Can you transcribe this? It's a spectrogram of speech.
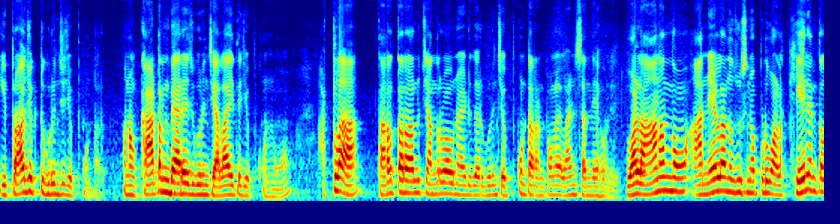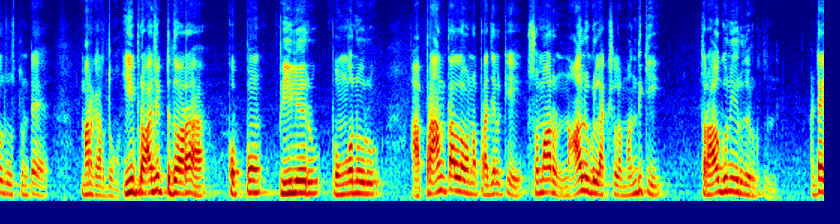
ఈ ప్రాజెక్టు గురించి చెప్పుకుంటారు. మనం కాటన్ బ్యారేజ్ గురించి ఎలా అయితే చెప్పుకుంటున్నామో అట్లా తరతరాలు చంద్రబాబు నాయుడు గారి గురించి చెప్పుకుంటారంటంలో ఎలాంటి సందేహం లేదు. వాళ్ళ ఆనందం ఆ నీళ్ళను చూసినప్పుడు వాళ్ళ కేరింతలు చూస్తుంటే మనకు అర్థం ఈ ప్రాజెక్టు ద్వారా కుప్పం పీలేరు పొంగనూరు ఆ ప్రాంతాల్లో ఉన్న ప్రజలకి సుమారు నాలుగు లక్షల మందికి త్రాగునీరు దొరుకుతుంది. అంటే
